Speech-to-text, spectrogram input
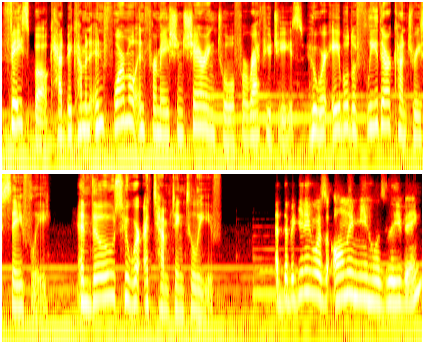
Facebook had become an informal information sharing tool for refugees who were able to flee their countries safely and those who were attempting to leave. At the beginning, it was only me who was leaving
